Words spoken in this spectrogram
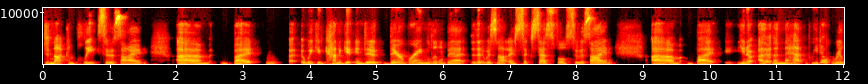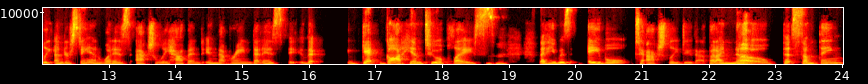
did not complete suicide. Um, but uh, we could kind of get into their brain a little bit that it was not a successful suicide. Um, but you know, other than that, we don't really understand what has actually happened in that brain that has that get got him to a place mm-hmm. that he was able to actually do that. But I know that something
